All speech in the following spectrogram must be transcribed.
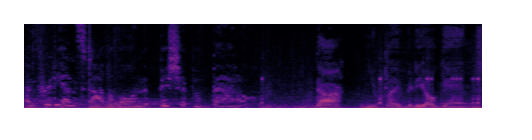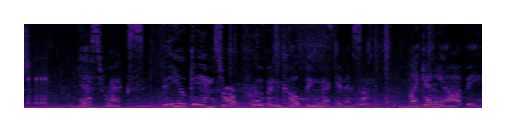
I'm pretty unstoppable in the Bishop of Battle. Doc, you play video games? Yes, Rex. Video games are a proven coping mechanism, like any hobby.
